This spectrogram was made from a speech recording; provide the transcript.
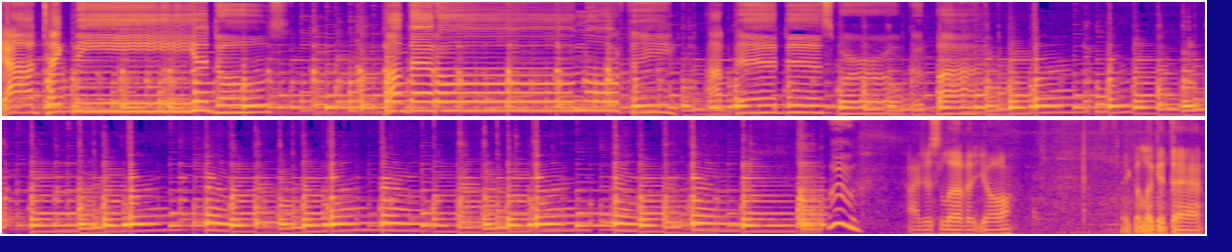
Yeah, take me a dose of that old morphine. I bid this world goodbye. Woo! I just love it, y'all. Take a look at that.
